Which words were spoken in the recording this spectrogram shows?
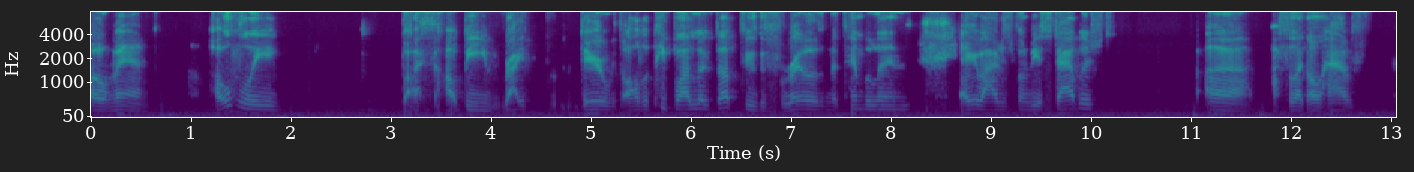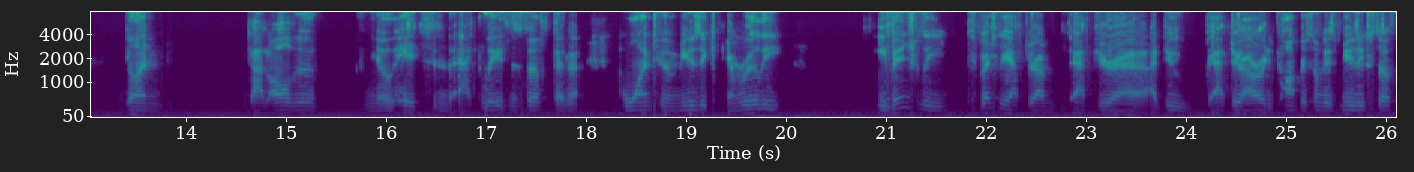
Oh man, hopefully, I'll be right there with all the people I looked up to, the Pharrells and the Timbalands. Everybody's just gonna be established. Uh, I feel like I'll have done, got all the, you know, hits and the accolades and stuff that I, I wanted to in music, and really, eventually, especially after I'm after uh, I do after I already conquer some of this music stuff,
